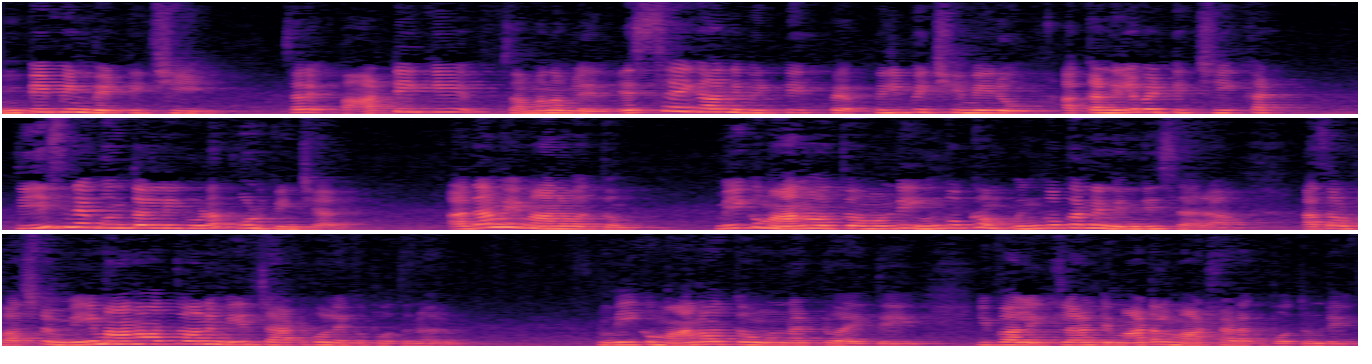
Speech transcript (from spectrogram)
ఎంపీపీని పెట్టించి సరే పార్టీకి సంబంధం లేదు. ఎస్ఐ గారిని పెట్టి పిలిపించి మీరు అక్కడ నిలబెట్టించి కట్ తీసిన గుంతల్ని కూడా పూడిపించారు అదా మీ మానవత్వం. మీకు మానవత్వం ఉండి ఇంకొక ఇంకొకరిని నిందిస్తారా? అసలు ఫస్ట్ మీ మానవత్వాన్ని మీరు చాటుకోలేకపోతున్నారు. మీకు మానవత్వం ఉన్నట్టు అయితే ఇవాళ ఇట్లాంటి మాటలు మాట్లాడకపోతుండే.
